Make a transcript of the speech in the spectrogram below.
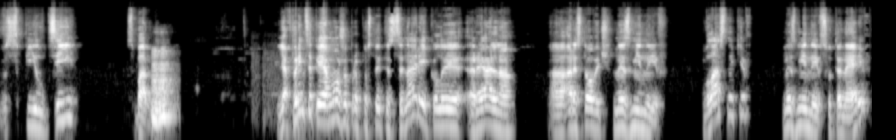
в спілці з банком. Угу. Я, в принципі, я можу припустити сценарій, коли реально а, Арестович не змінив власників, не змінив сутенерів,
